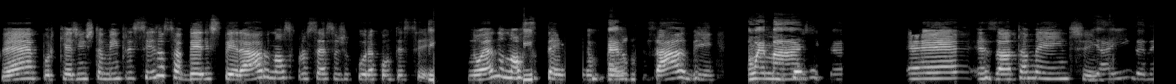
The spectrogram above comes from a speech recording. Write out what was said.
né? Porque a gente também precisa saber esperar o nosso processo de cura acontecer. Não é no nosso Sim. tempo, é sabe? Não é mágica. É, exatamente. E ainda, né?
